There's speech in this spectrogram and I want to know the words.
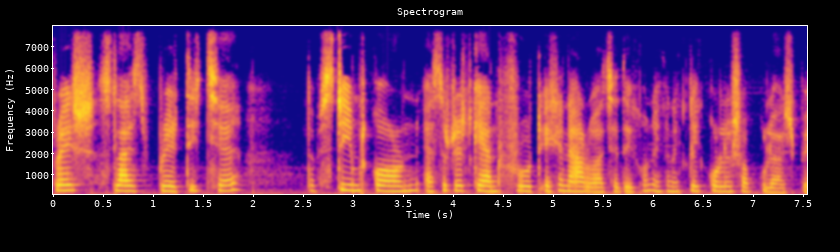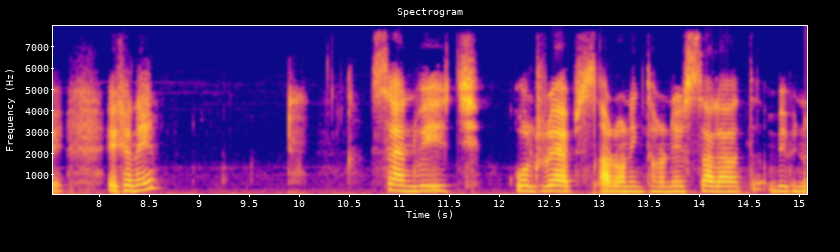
ফ্রেশ স্লাইস ব্রেড দিচ্ছে। তারপর steamed corn assorted canned fruit এখানে আরও আছে, দেখুন। এখানে ক্লিক করলে সবগুলো আসবে। এখানে স্যান্ডউইচ, কোল্ড র্যাপস আর অনেক ধরনের সালাদ, বিভিন্ন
